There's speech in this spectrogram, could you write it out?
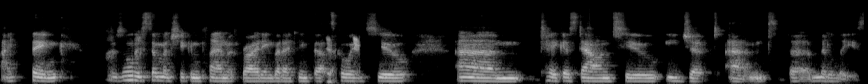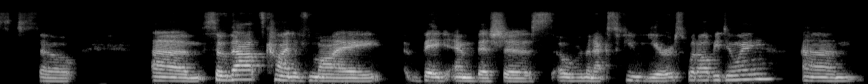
I think, there's only so much you can plan with writing, but I think that's yeah. going to um, take us down to Egypt and the Middle East. So, um, so that's kind of my big ambitious over the next few years what I'll be doing. Um,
